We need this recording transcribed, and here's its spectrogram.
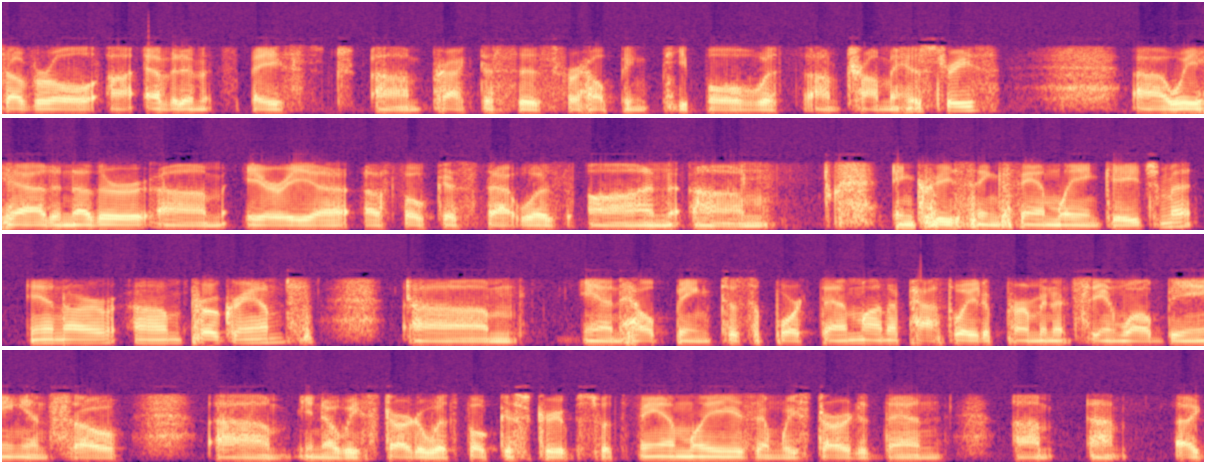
several uh, evidence-based um, practices for helping people with um, trauma histories. Uh, we had another um, area of focus that was on um, increasing family engagement in our um, programs um, and helping to support them on a pathway to permanency and well-being. And so, um, you know, we started with focus groups with families, and we started then um, um, a,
